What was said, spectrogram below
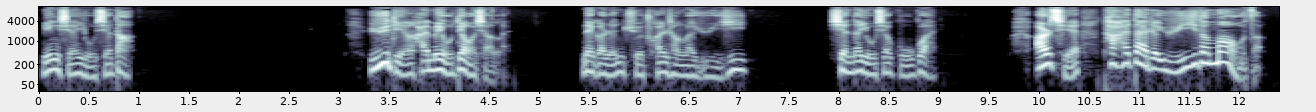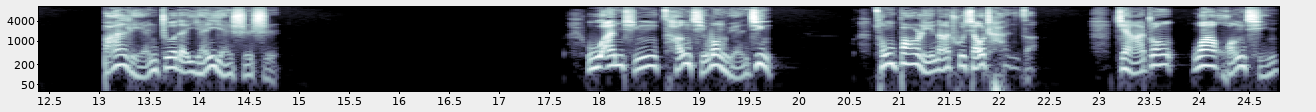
明显有些大。雨点还没有掉下来，那个人却穿上了雨衣，显得有些古怪，而且他还戴着雨衣的帽子，把脸遮得严严实实。武安平藏起望远镜，从包里拿出小铲子。假装挖黄芩，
